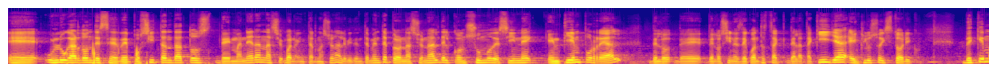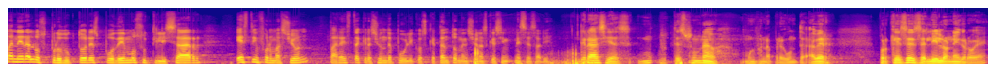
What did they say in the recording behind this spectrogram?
eh, un lugar donde se depositan datos de manera nacional, bueno, internacional evidentemente, pero nacional del consumo de cine en tiempo real de, lo- de- de los cines, de cuántas ta- de la taquilla e incluso histórico. ¿De qué manera los productores podemos utilizar esta información para esta creación de públicos que tanto mencionas que es necesaria? Gracias. Es una muy buena pregunta. A ver, porque ese es el hilo negro, ¿eh?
